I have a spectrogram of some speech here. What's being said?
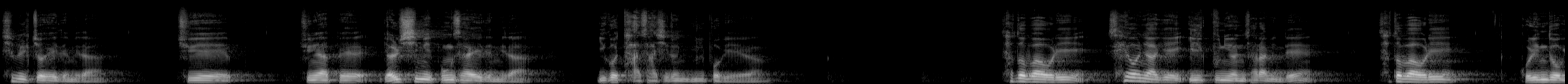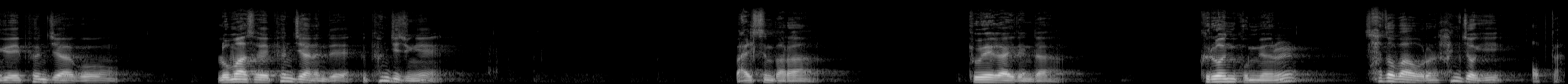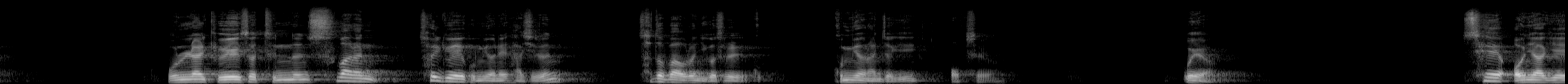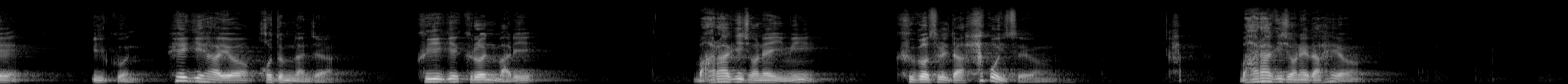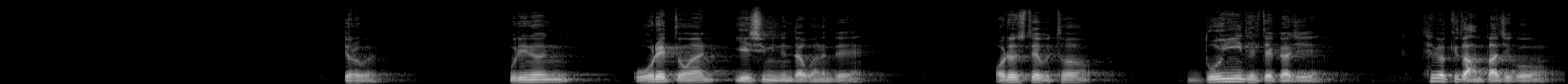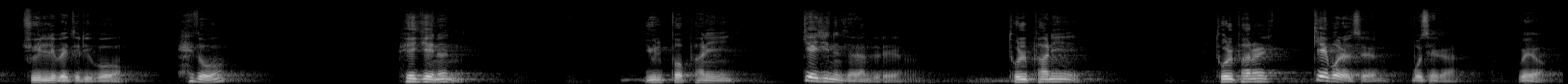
11조 해야 됩니다. 주의 주님 앞에 열심히 봉사해야 됩니다. 이거 다 사실은 율법이에요. 사도 바울이 새 언약의 일꾼이었던 사람인데 사도 바울이 고린도 교회에 편지하고 로마서에 편지하는데 그 편지 중에 말씀 봐라 교회 가야 된다 그런 권면을 사도 바울은 한 적이 없다. 오늘날 교회에서 듣는 수많은 설교의 권면에 사실은 사도 바울은 이것을 권면한 적이 없어요. 왜요? 새 언약의 일꾼, 회개하여 거듭난 자, 그에게 그런 말이 말하기 전에 이미 그것을 다 하고 있어요. 하- 말하기 전에 다 해요. 여러분, 우리는 오랫동안 예수 믿는다고 하는데 어렸을 때부터 노인이 될 때까지 새벽기도 안 빠지고 주일 예배 드리고 해도 회개는 율법판이 깨지는 사람들이에요. 돌판이 돌판을 깨버렸어요. 모세가 왜요?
